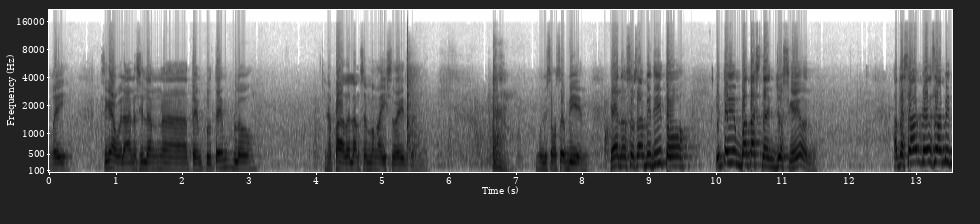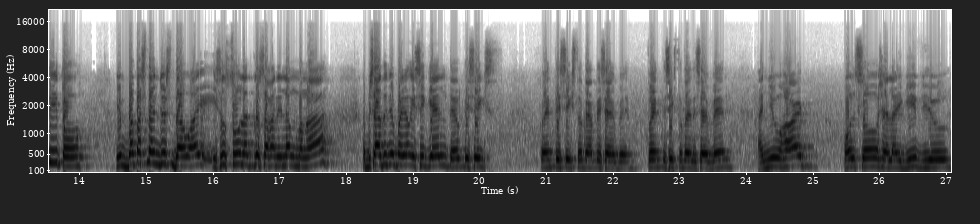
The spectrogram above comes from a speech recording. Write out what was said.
Okay? Kasi nga, wala na silang ah, templo-templo na para lang sa mga Israel. Gusto ko sabihin? Yan, no? so sabi dito, ito yung batas ng Diyos ngayon. At sabi, sabi dito, yung batas ng Diyos daw ay isusulat ko sa kanilang mga, kabisado nyo pa yung Ezekiel 36, 26 to 37, 26 to 27, A new heart also shall I give you,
